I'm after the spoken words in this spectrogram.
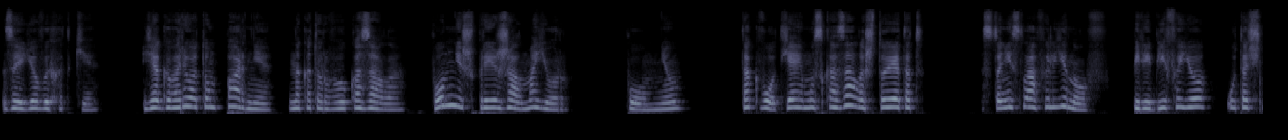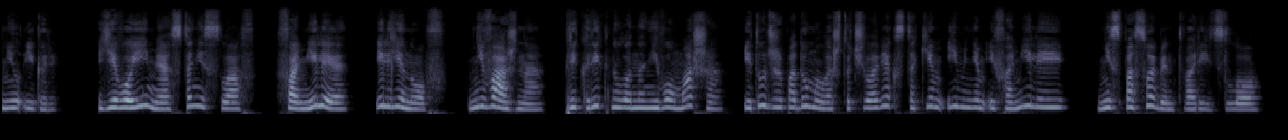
за ее выходки. Я говорю о том парне, на которого указала. Помнишь, приезжал майор? Помню. Так вот, я ему сказала, что этот... Станислав Ильинов. Перебив ее, уточнил Игорь. Его имя Станислав, фамилия Ильинов. Неважно. Прикрикнула на него Маша и тут же подумала, что человек с таким именем и фамилией не способен творить зло.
